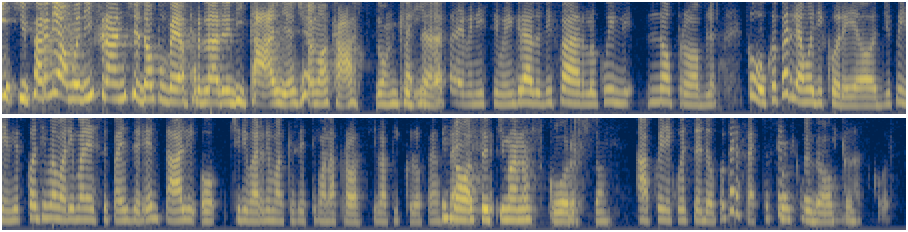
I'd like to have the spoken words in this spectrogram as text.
dici parliamo di Francia e dopo vai a parlare d'Italia, cioè ma cazzo, anche Beh, io te. sarei benissimo in grado di farlo, quindi no problem. Comunque parliamo di Corea oggi, quindi continuiamo a rimanere sui paesi orientali o ci rimarremo anche settimana prossima, piccolo fan. No, settimana scorsa. Ah, quindi questo è dopo, perfetto, Questo è settimana dopo. scorsa.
